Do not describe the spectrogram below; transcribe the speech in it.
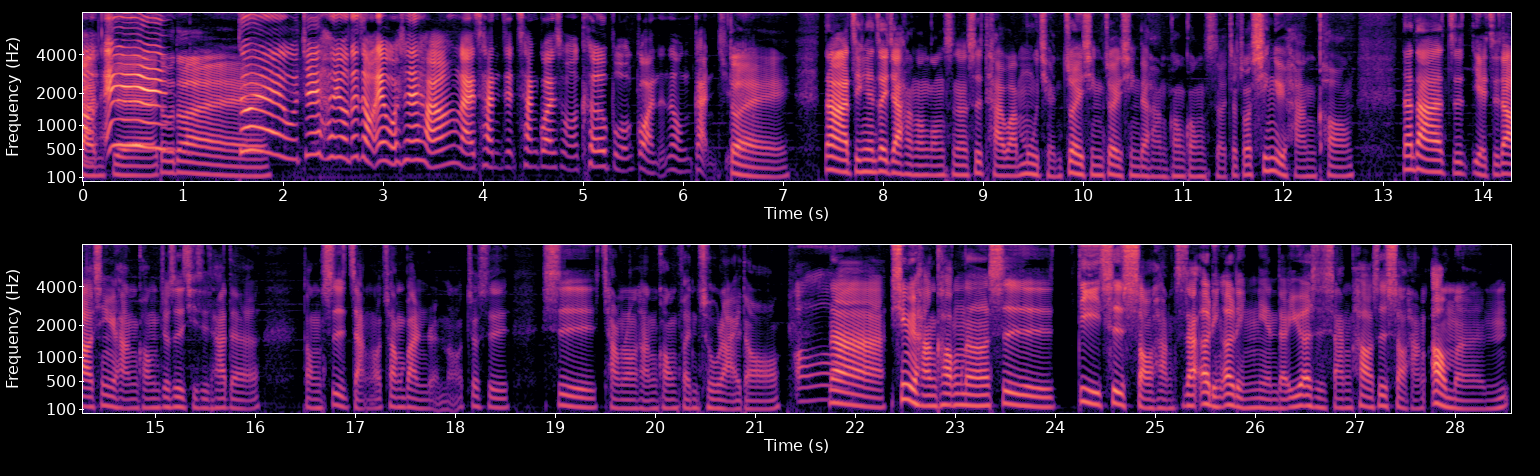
感觉，对不对？对我觉得很有那种，哎、我现在好像来参参观什么科博馆的那种感觉。，对，那今天这家航空公司呢，是台湾目前最新最新的航空公司了，叫做星宇航空。那大家知也知道，星宇航空就是其实它的董事长哦、创办人哦，就是是长荣航空分出来的哦。哦，那星宇航空呢，是第一次首航是在二零二零年的一月二十三号，是首航澳门、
